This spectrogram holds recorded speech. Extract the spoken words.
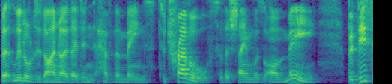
But little did I know they didn't have the means to travel, so the shame was on me. But this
